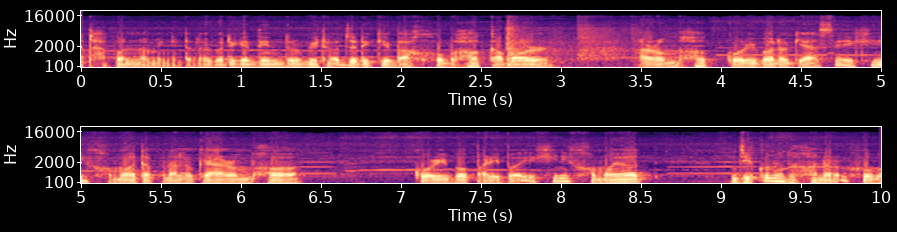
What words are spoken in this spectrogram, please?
আঠাৱন্ন মিনিটলৈ। গতিকে দিনটোৰ ভিতৰত যদি কিবা শুভ কামৰ আৰম্ভ কৰিবলগীয়া আছে এইখিনি সময়ত আপোনালোকে আৰম্ভ কৰিব পাৰিব। এইখিনি সময়ত যিকোনো ধৰণৰ শুভ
